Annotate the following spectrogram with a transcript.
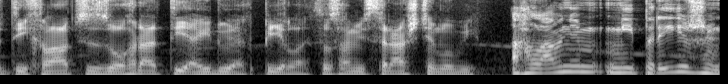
že tí chlapci zohratí a idú jak píle. To sa mi strašne ľúbi. A hlavne mi príde, že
